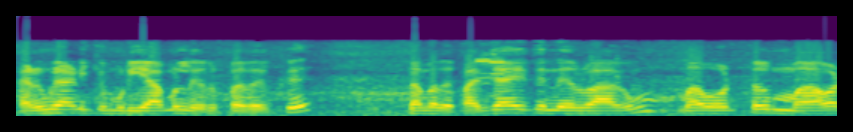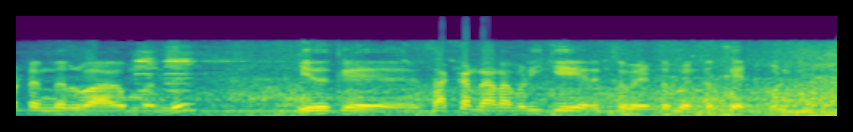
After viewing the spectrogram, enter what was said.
கண்காணிக்க முடியாமல் இருப்பதற்கு நமது பஞ்சாயத்து நிர்வாகம் மற்றும் மாவட்ட நிர்வாகம் வந்து இதுக்கு தக்க நடவடிக்கை எடுக்க வேண்டும் என்று கேட்டுக்கொள்கிறேன்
